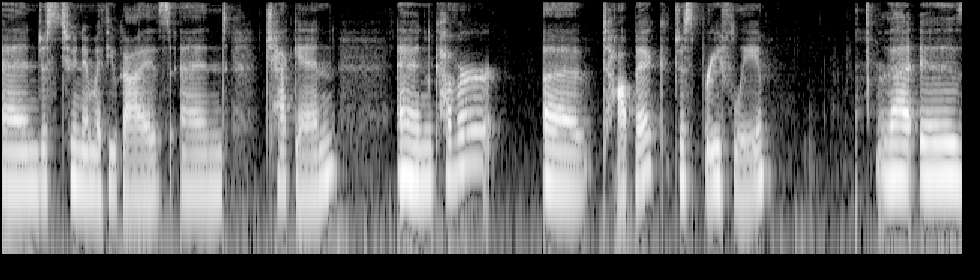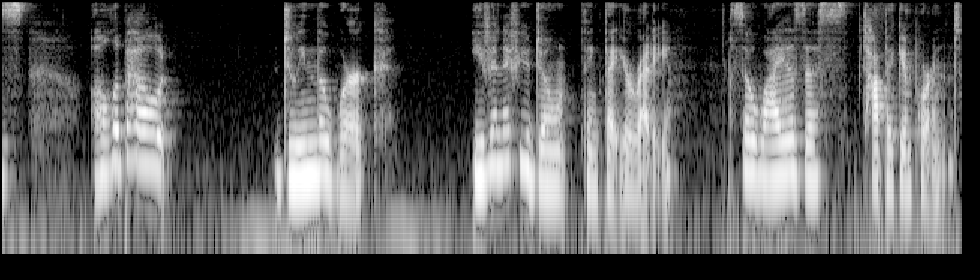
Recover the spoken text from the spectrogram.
and just tune in with you guys and check in and cover a topic just briefly that is all about doing the work, even if you don't think that you're ready. So, why is this topic important?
